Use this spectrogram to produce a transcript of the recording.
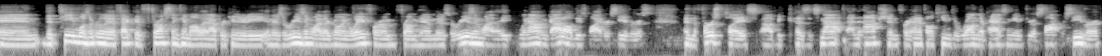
and the team wasn't really effective thrusting him all that opportunity. And there's a reason why they're going away from him. From him, there's a reason why they went out and got all these wide receivers in the first place uh, because it's not an option for an NFL team to run their passing game through a slot receiver.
